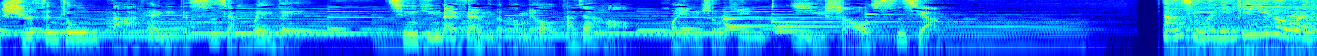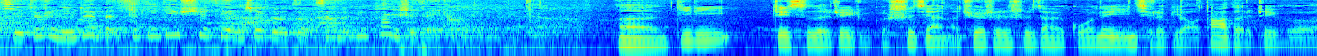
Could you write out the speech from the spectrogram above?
十分钟打开你的思想味蕾，蜻蜓 FM 的朋友，大家好，欢迎收听一勺思想。想请问您第一个问题，就是您对本次滴滴事件这个走向的预判是怎样的？嗯，滴滴这次的这个事件呢，确实是在国内引起了比较大的这个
